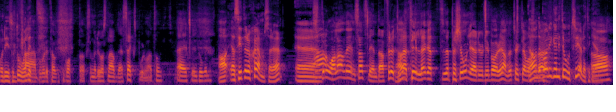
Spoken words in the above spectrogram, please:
Och det är så Fan, jag dåligt. borde tagit åtta också, men du var snabb där. Sex borde man ha tagit. Nej, för dåligt. Ja, jag sitter och skäms, hörru. Eh, Strålande insats Linda, förutom Ja. det här tillägget, det personliga du gjorde i början, det tyckte jag var ja, det sådär. var lite- lite otrevligt tycker jag. Ja,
